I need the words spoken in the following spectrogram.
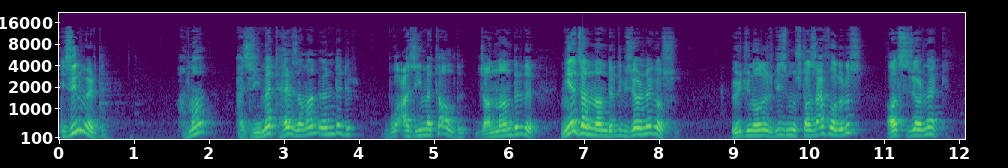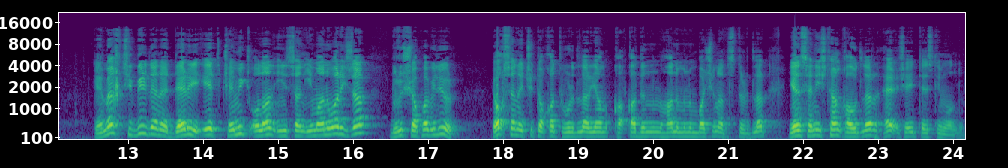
izin verdi. Ama azimet her zaman öndedir. Bu azimeti aldı. Canlandırdı. Niye canlandırdı? Bize örnek olsun. Bir gün oluruz. Biz mustazaf oluruz. Al size örnek. Demek ki bir tane deri, et, kemik olan insan imanı var ise duruş yapabiliyor. Yok sana iki tokat vurdular, ya kadının hanımının başına atıştırdılar. Yani seni işten kavdular, her şeyi teslim oldun.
